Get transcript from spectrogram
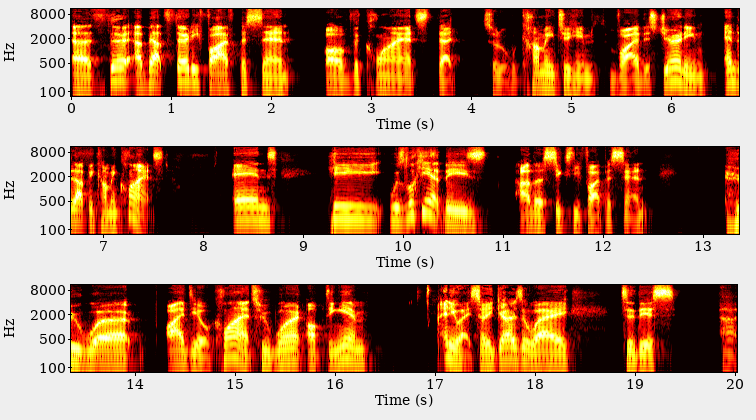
uh, thir- about 35% of the clients that sort of were coming to him via this journey ended up becoming clients. And he was looking at these other 65% who were ideal clients who weren't opting in. Anyway, so he goes away to this uh,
